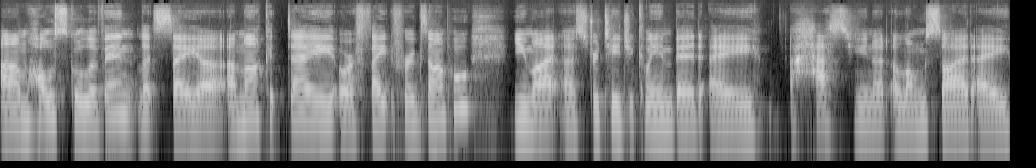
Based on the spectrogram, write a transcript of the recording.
um, whole school event, let's say a, a market day or a fete, for example, you might uh, strategically embed a a HASS unit alongside a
